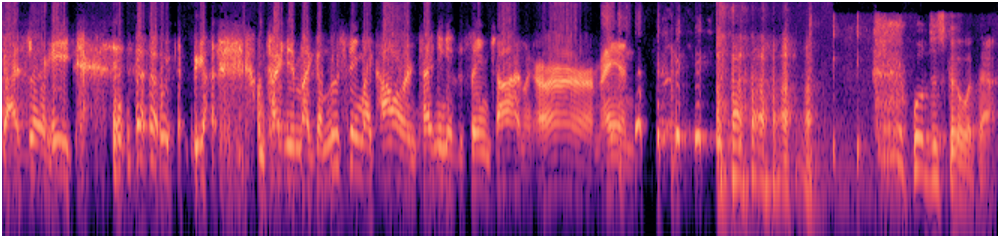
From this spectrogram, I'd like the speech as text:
Guys throwing heat. got, I'm tightening my, I'm loosening my collar and tightening at the same time. Like, man. we'll just go with that.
